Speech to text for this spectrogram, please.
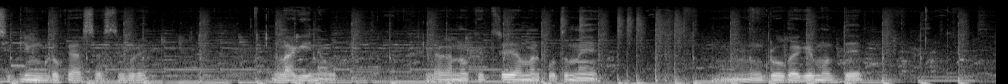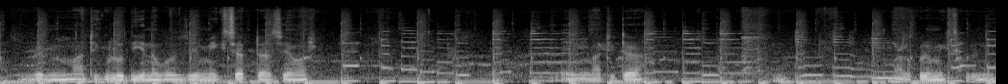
সিপলিংগুলোকে আস্তে আস্তে করে লাগিয়ে নেব। লাগানোর ক্ষেত্রে আমার প্রথমে গ্রো ব্যাগের মধ্যে মাটিগুলো দিয়ে নেব, যে মিক্সচারটা আছে আমার। এই মাটিটা ভালো করে মিক্স করে নিই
